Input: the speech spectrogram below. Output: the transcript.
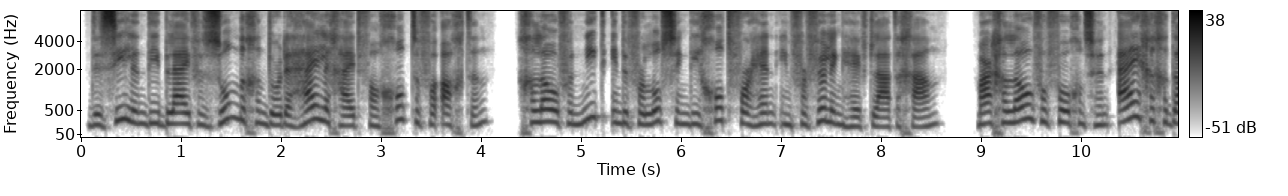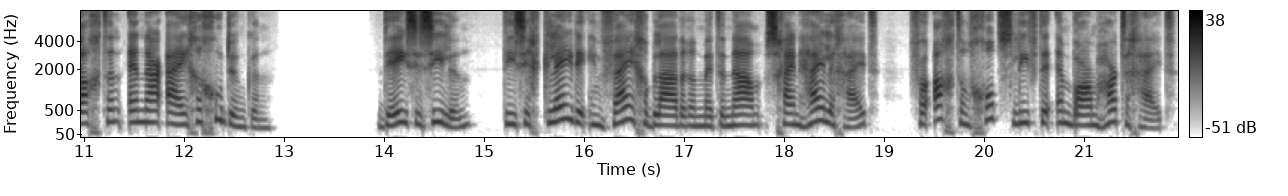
De zielen die blijven zondigen door de heiligheid van God te verachten, geloven niet in de verlossing die God voor hen in vervulling heeft laten gaan, maar geloven volgens hun eigen gedachten en naar eigen goeddunken. Deze zielen, die zich kleden in vijgenbladeren met de naam schijnheiligheid, verachten Gods liefde en barmhartigheid.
